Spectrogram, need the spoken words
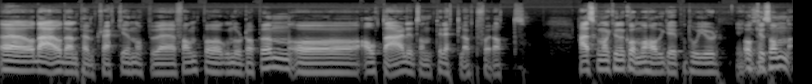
Eh, og det er jo den pumptracken oppe ved Favn på Gondortoppen, og alt er litt sånn tilrettelagt for at her skal man kunne komme og ha det gøy på to hjul. Ikke Og ikke sånn, da.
